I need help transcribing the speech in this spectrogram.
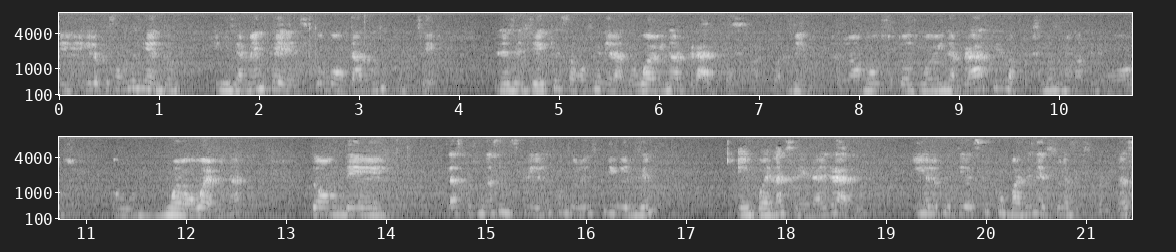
Eh, y lo que estamos haciendo inicialmente es como darnos a conocer, en el sentido de que estamos generando webinars gratis actualmente. Llevamos dos webinars gratis, la próxima semana tenemos un nuevo webinar donde las personas se inscriben con solo inscribirse y pueden acceder al gratis. Y el objetivo es que con base en esto las expertas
